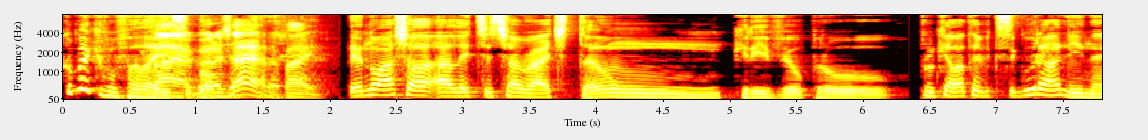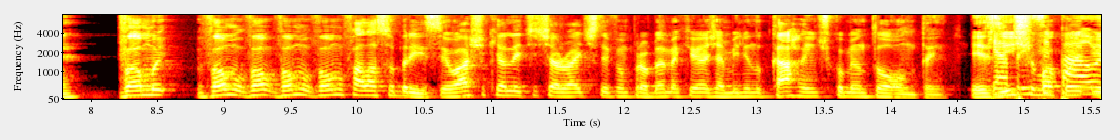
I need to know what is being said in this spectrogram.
Como é que eu vou falar vai, isso? agora Bom, já era, vai. Eu não acho a a Letitia Wright tão incrível pro. pro que ela teve que segurar ali, né? Vamos, vamos, vamos, vamos, vamos falar sobre isso. Eu acho que a Letitia Wright teve um problema que eu e a Jamile no carro a gente comentou ontem. Existe uma principal coisa.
